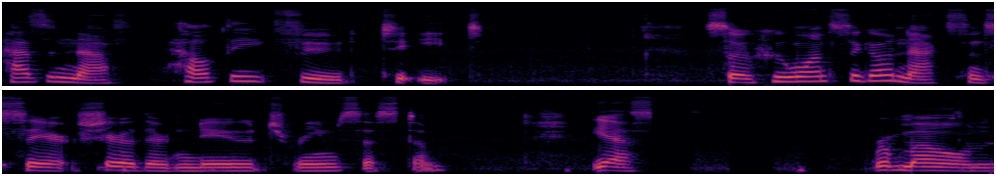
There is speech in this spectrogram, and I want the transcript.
has enough healthy food to eat. So, who wants to go next and share, share their new dream system? Yes, Ramon.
